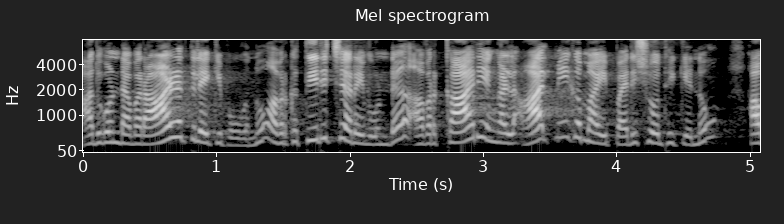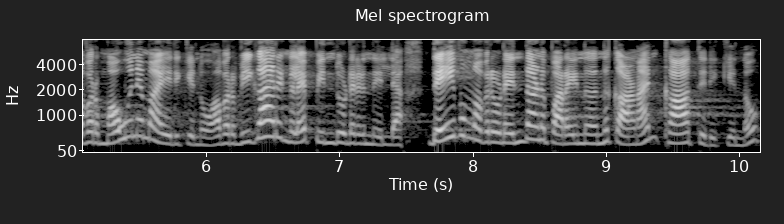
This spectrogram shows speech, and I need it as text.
അതുകൊണ്ട് അവർ ആഴത്തിലേക്ക് പോകുന്നു. അവർക്ക് തിരിച്ചറിവുണ്ട്. അവർ കാര്യങ്ങൾ ആത്മീകമായി പരിശോധിക്കുന്നു. അവർ മൗനമായിരിക്കുന്നു. അവർ വികാരങ്ങളെ പിന്തുടരുന്നില്ല. ദൈവം അവരോട് എന്താണ് പറയുന്നതെന്ന് കാണാൻ കാത്തിരിക്കുന്നു.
